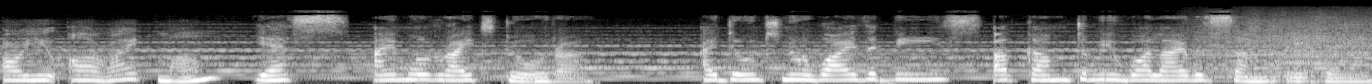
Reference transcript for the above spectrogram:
Are you alright mom? Yes, I'm alright, Dora. I don't know why the bees are come to me while I was sunbathing.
